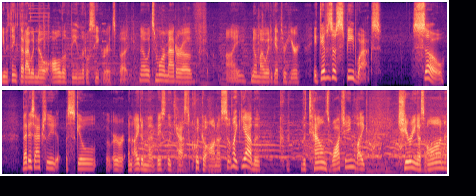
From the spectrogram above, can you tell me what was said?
You would think that I would know all of the little secrets, but no, it's more a matter of I know my way to get through here. It gives us speed wax. So, that is actually a skill or an item that basically casts Quika on us. So like yeah, the the town's watching, like cheering us on.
